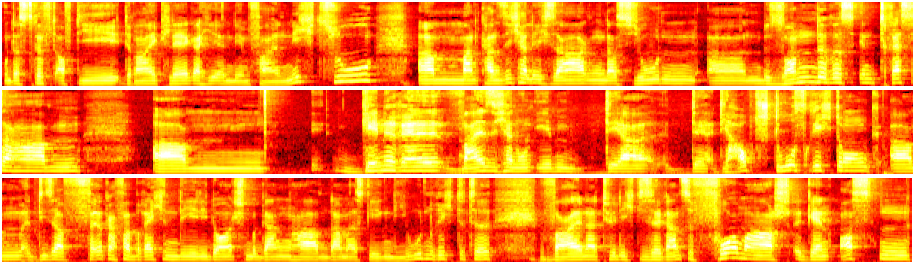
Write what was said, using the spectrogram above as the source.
Und das trifft auf die drei Kläger hier in dem Fall nicht zu. Ähm, man kann sicherlich sagen, dass Juden äh, ein besonderes Interesse haben. Ähm, generell, weil sich ja nun eben der, der, die Hauptstoßrichtung ähm, dieser Völkerverbrechen, die die Deutschen begangen haben, damals gegen die Juden richtete, weil natürlich dieser ganze Vormarsch gen Osten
